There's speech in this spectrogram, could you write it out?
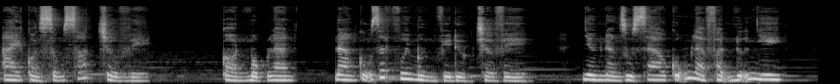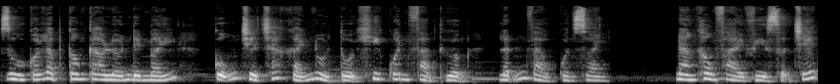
Ai còn sống sót trở về? Còn mộc lan, nàng cũng rất vui mừng vì được trở về. Nhưng nàng dù sao cũng là phận nữ nhi dù có lập công cao lớn đến mấy cũng chưa chắc gánh nổi tội khi quân phạm thượng lẫn vào quân doanh. Nàng không phải vì sợ chết,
